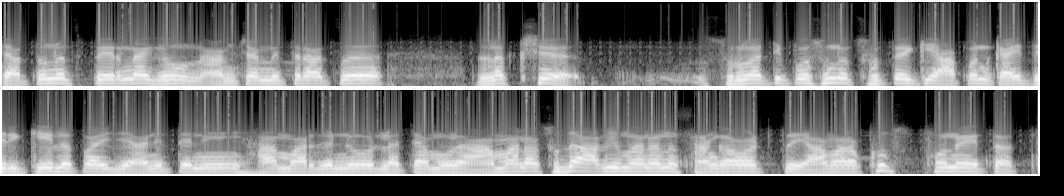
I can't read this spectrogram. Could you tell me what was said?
त्यातूनच प्रेरणा घेऊन आमच्या मित्राचं लक्ष सुरुवातीपासूनच होतं की आपण काहीतरी केलं पाहिजे आणि त्यांनी हा मार्ग निवडला. त्यामुळे आम्हाला सुद्धा अभिमानानं सांगा आहे आम्हाला खूप फोन येतात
